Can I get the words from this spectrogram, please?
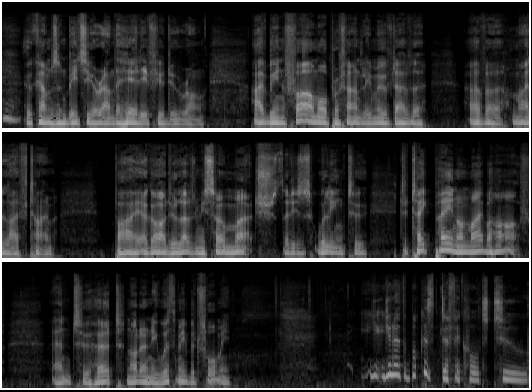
yes. who comes and beats you around the head if you do wrong. I've been far more profoundly moved over over my lifetime by a God who loves me so much that he's willing to, to take pain on my behalf and to hurt not only with me but for me. You know, the book is difficult to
